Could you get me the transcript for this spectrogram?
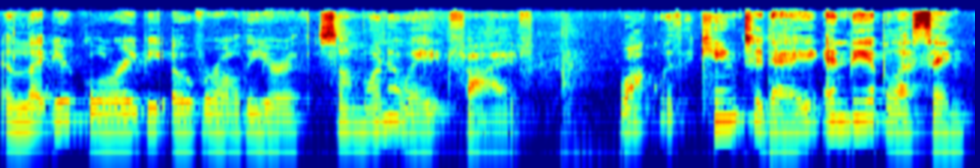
and let your glory be over all the earth. Psalm 108, 5. Walk with the King today and be a blessing.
